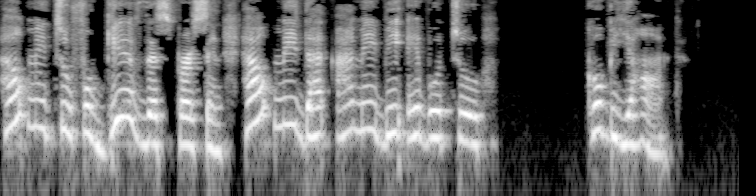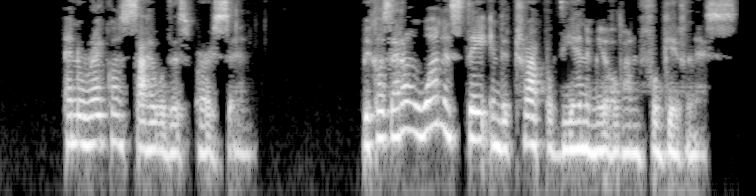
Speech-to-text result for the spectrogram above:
help me to forgive this person, help me that I may be able to go beyond and reconcile with this person because I don't want to stay in the trap of the enemy of unforgiveness.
